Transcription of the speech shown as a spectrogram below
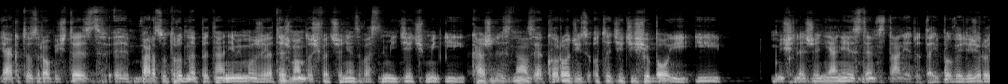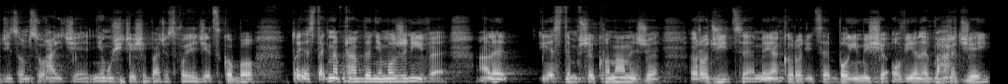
Jak to zrobić? To jest e, bardzo trudne pytanie, mimo że ja też mam doświadczenie z własnymi dziećmi i każdy z nas jako rodzic o te dzieci się boi i myślę, że ja nie jestem w stanie tutaj powiedzieć rodzicom, słuchajcie, nie musicie się bać o swoje dziecko, bo to jest tak naprawdę niemożliwe, ale jestem przekonany, że rodzice, my jako rodzice boimy się o wiele bardziej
